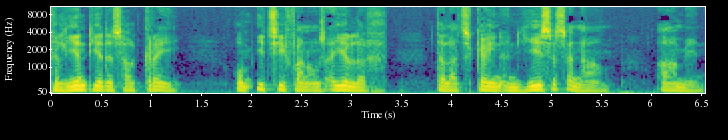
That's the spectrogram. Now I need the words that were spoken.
geleenthede sal kry om ietsie van ons eie lig te laat skyn in Jesus se naam. Amen.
